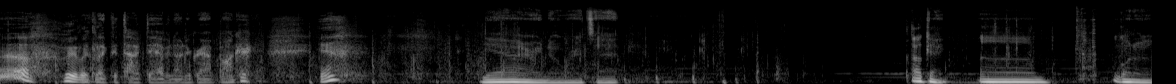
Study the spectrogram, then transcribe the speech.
Oh, we look like the type to have an underground bunker. Yeah? Yeah, I already know where it's at. Okay. Um I'm gonna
